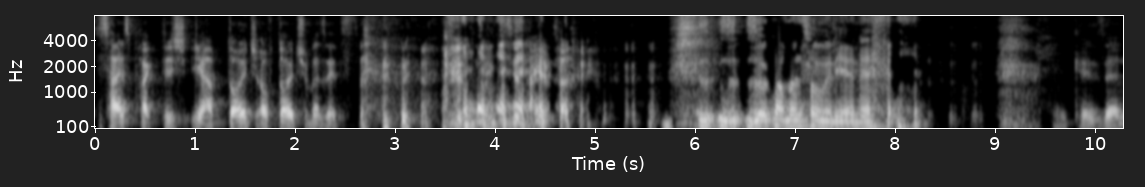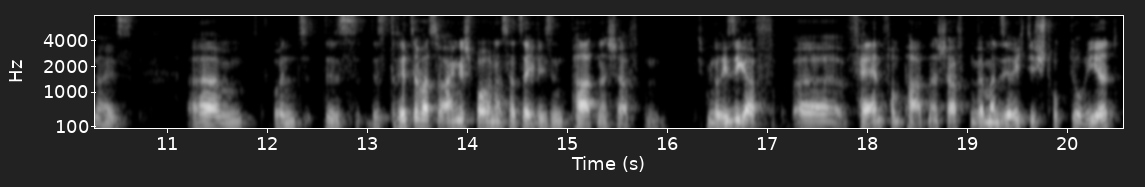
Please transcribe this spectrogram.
Das heißt praktisch, ihr habt Deutsch auf Deutsch übersetzt. ein bisschen einfacher. So, so kann man es formulieren, ja. Okay, sehr nice. Ähm, und das, das dritte, was du angesprochen hast, tatsächlich sind Partnerschaften. Ich bin ein riesiger äh, Fan von Partnerschaften, wenn man sie richtig strukturiert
